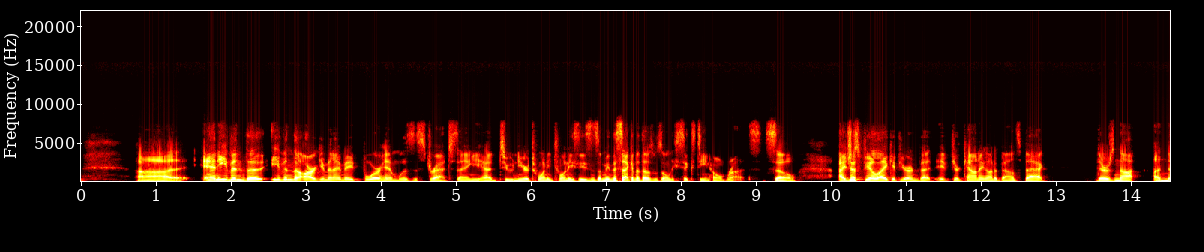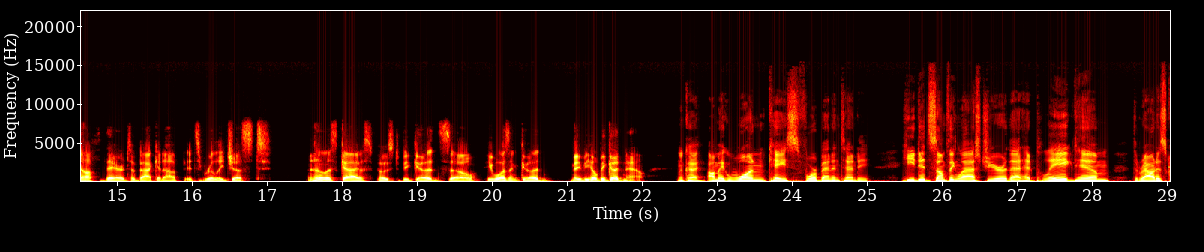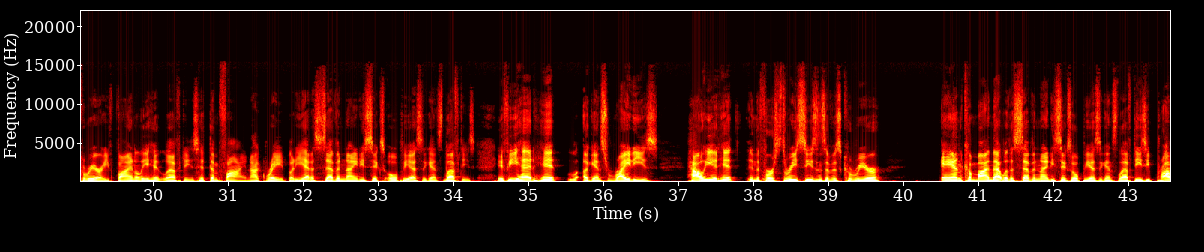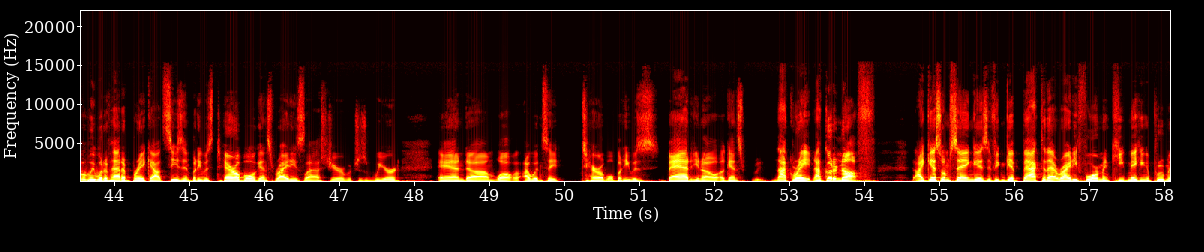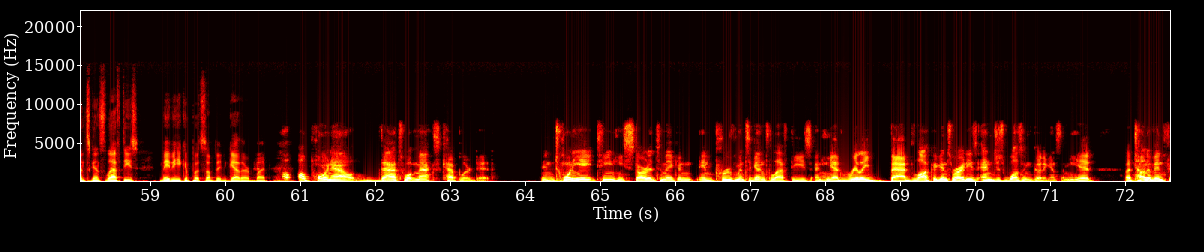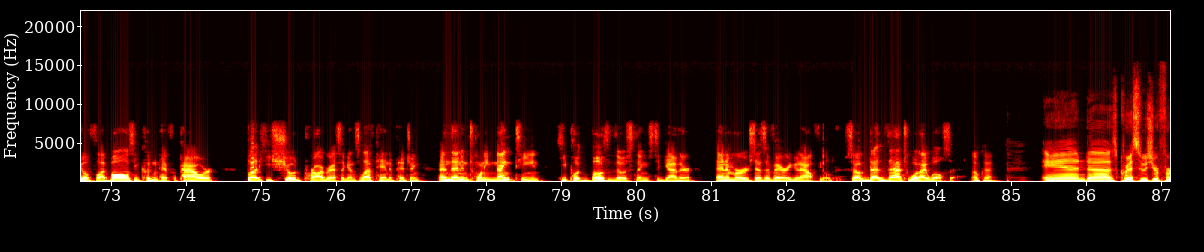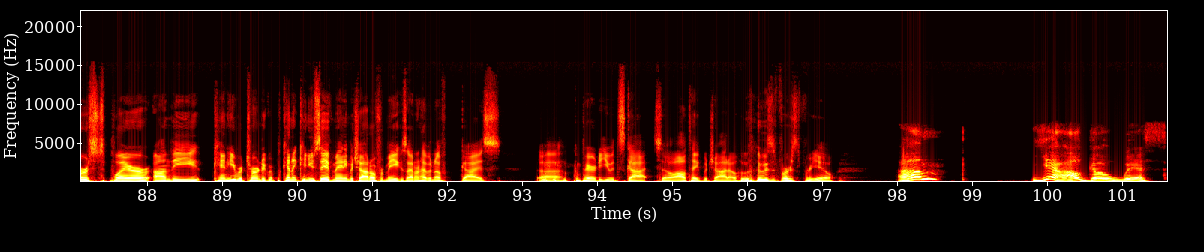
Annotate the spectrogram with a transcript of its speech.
uh, and even the even the argument I made for him was a stretch, saying he had two near 2020 seasons. I mean, the second of those was only 16 home runs. So I just feel like if you're inve- if you're counting on a bounce back, there's not enough there to back it up. It's really just, know, this guy was supposed to be good, so he wasn't good. maybe he'll be good now. Okay, I'll make one case for Benintendi. He did something last year that had plagued him throughout his career. He finally hit lefties. Hit them fine, not great, but he had a 796 OPS against lefties. If he had hit against righties, how he had hit in the first three seasons of his career, and combine that with a 796 OPS against lefties, he probably would have had a breakout season. But he was terrible against righties last year, which is weird. And um, well, I wouldn't say terrible, but he was bad. You know, against not great, not good enough. I guess what I'm saying is, if he can get back to that righty form and keep making improvements against lefties, maybe he can put something together. But I'll, I'll point out that's what Max Kepler did. In 2018, he started to make improvements against lefties, and he had really bad luck against righties and just wasn't good against them. He hit a ton of infield fly balls. He couldn't hit for power, but he showed progress against left-handed pitching. And then in 2019, he put both of those things together and emerged as a very good outfielder. So that that's what I will say. Okay. And uh, Chris, who's your first player on the? Can he return to? Can can you save Manny Machado for me because I don't have enough guys uh, compared to you and Scott. So I'll take Machado. Who who's first for you? Um, yeah, I'll go with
